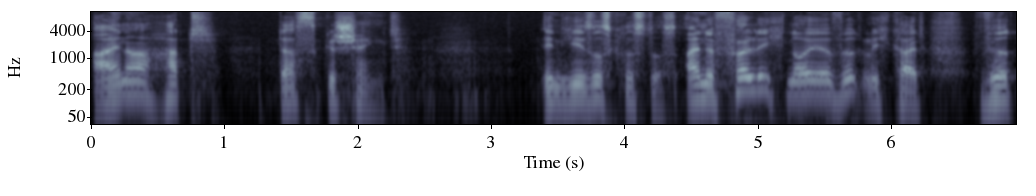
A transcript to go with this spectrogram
Einer hat das geschenkt. In Jesus Christus. Eine völlig neue Wirklichkeit wird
